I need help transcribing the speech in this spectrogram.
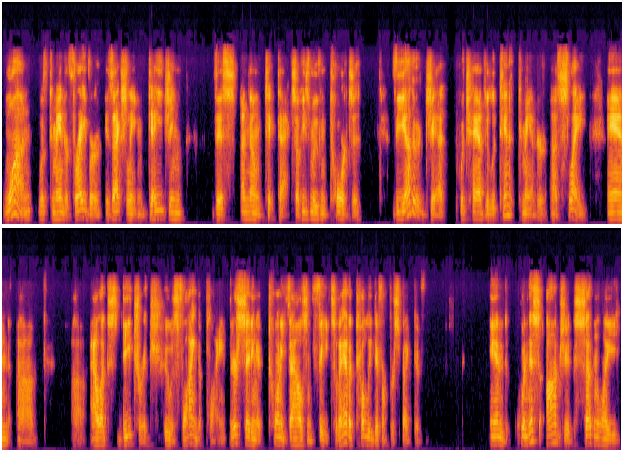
One with Commander Fravor is actually engaging this unknown tic tac. So he's moving towards it. The other jet, which had the lieutenant commander, uh, Slaight, and uh, uh, Alex Dietrich, who was flying the plane, they're sitting at 20,000 feet. So they have a totally different perspective. And when this object suddenly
